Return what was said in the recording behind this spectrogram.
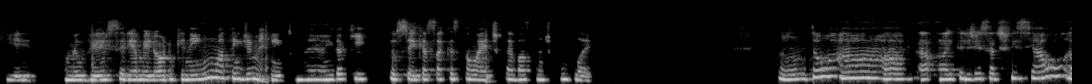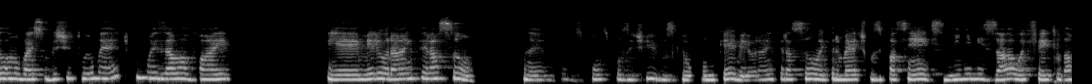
que, a meu ver, seria melhor do que nenhum atendimento, né? ainda que eu sei que essa questão ética é bastante complexa. Então, a, a, a inteligência artificial, ela não vai substituir o médico, mas ela vai é, melhorar a interação né, os pontos positivos que eu coloquei, melhorar a interação entre médicos e pacientes, minimizar o efeito da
